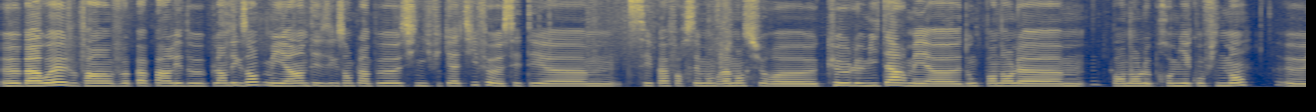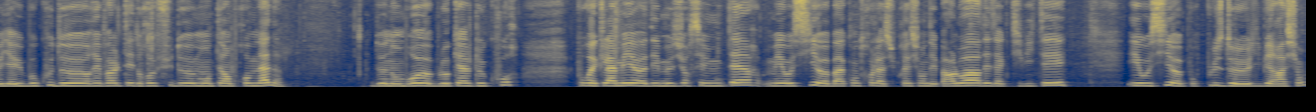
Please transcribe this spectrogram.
euh, bah ouais, je veux pas parler de plein d'exemples, mais un des exemples un peu significatifs, euh, c'était, euh, c'est pas forcément vraiment sur que le mitard, mais donc pendant le, pendant le premier confinement, il y a eu beaucoup de révoltes et de refus de monter en promenade, de nombreux blocages de cours pour réclamer des mesures sanitaires, mais aussi bah, contre la suppression des parloirs, des activités, et aussi pour plus de libération.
